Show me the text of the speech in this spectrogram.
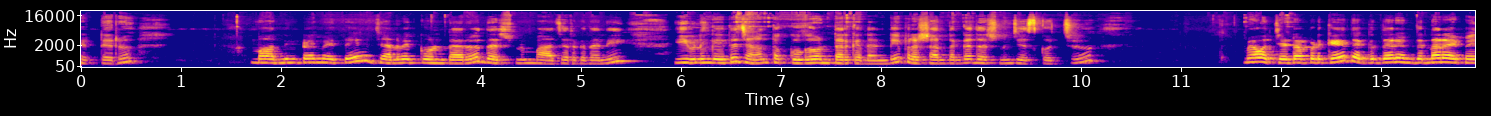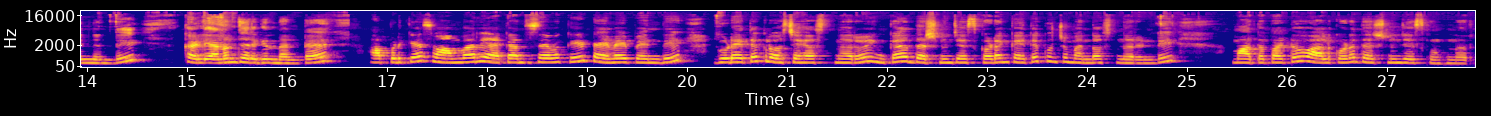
కట్టారు. మార్నింగ్ టైం అయితే జనం ఎక్కువ ఉంటారు దర్శనం బాగా జరగదని. ఈవినింగ్ అయితే జనం తక్కువగా ఉంటారు కదండి ప్రశాంతంగా దర్శనం చేసుకోవచ్చు. మేము వచ్చేటప్పటికే దగ్గర దగ్గర ఎనిమిదిన్నర అయిపోయిందండి కళ్యాణం జరిగిందంటే. అప్పటికే స్వామివారి ఏకాంత సేవకి టైం అయిపోయింది గుడి అయితే క్లోజ్ చేసేస్తున్నారు ఇంకా దర్శనం చేసుకోవడానికి అయితే కొంచెం మంది వస్తున్నారండి. మాతో పాటు వాళ్ళు కూడా దర్శనం చేసుకుంటున్నారు.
